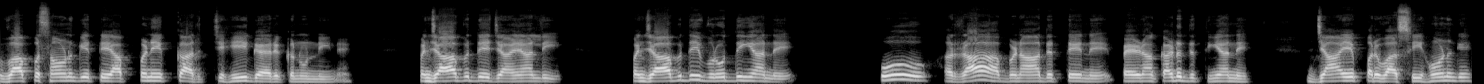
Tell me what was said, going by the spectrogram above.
ਵਾਪਸ ਆਉਣਗੇ ਤੇ ਆਪਣੇ ਘਰ 'ਚ ਹੀ ਗੈਰ ਕਾਨੂੰਨੀ ਨੇ। ਪੰਜਾਬ ਦੇ ਜਾਇਆਂ ਲਈ, ਪੰਜਾਬ ਦੇ ਵਿਰੋਧੀਆਂ ਨੇ ਉਹ ਰਾਹ ਬਣਾ ਦਿੱਤੇ ਨੇ, ਪੈੜਾਂ ਕੱਢ ਦਿੱਤੀਆਂ ਨੇ। ਜਾਂ ਇਹ ਪ੍ਰਵਾਸੀ ਹੋਣਗੇ,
